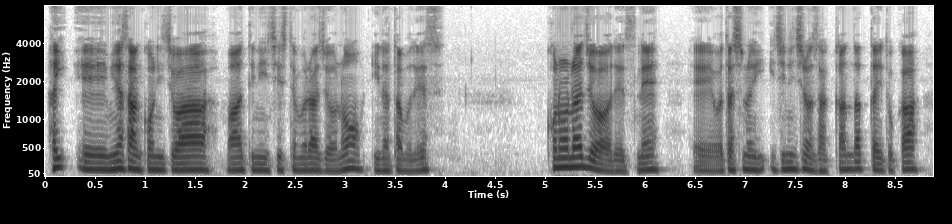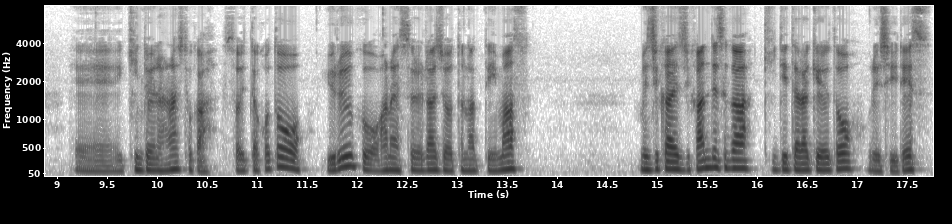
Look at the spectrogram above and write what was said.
はい、えー、皆さんこんにちは。マーティニーシステムラジオのリナタムです。このラジオはですね、えー私の一日の雑感だったりとか、えー筋トレの話とか、そういったことをゆるーくお話しするラジオとなっています。短い時間ですが、聞いていただけると嬉しいです。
